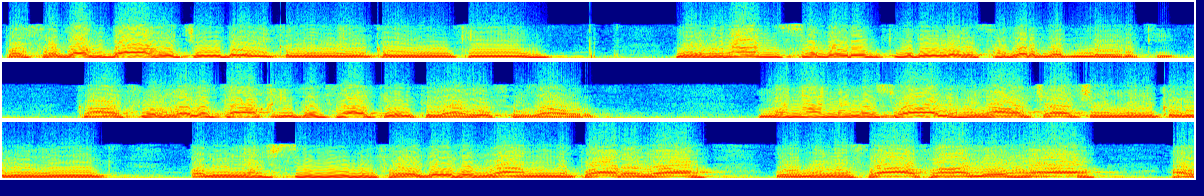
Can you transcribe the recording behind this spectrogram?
پا سبب داغی چه دوی کم عمل کون کی مومنان صبر کی دیر صبر بدلور کی کافر غلط عقیده ساتھ لیتی آغی سزا اور کی من عمل صالحنا چاچه مل کړی نیک پل نفسی مفیده ځان لپاره دا ومن صاف علیها او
